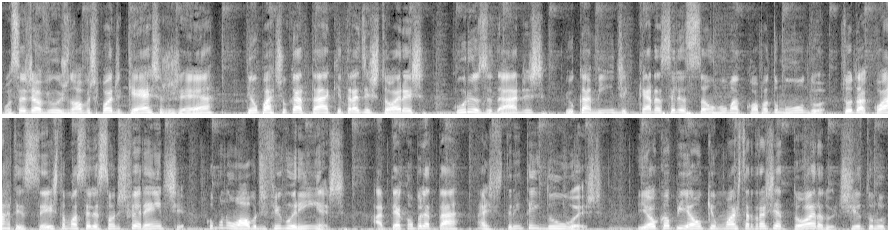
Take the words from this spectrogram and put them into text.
Você já ouviu os novos podcasts do GE? Tem o Partiu Catar, que traz histórias, curiosidades e o caminho de cada seleção rumo à Copa do Mundo. Toda quarta e sexta uma seleção diferente, como num álbum de figurinhas, até completar as 32. E é o campeão que mostra a trajetória do título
